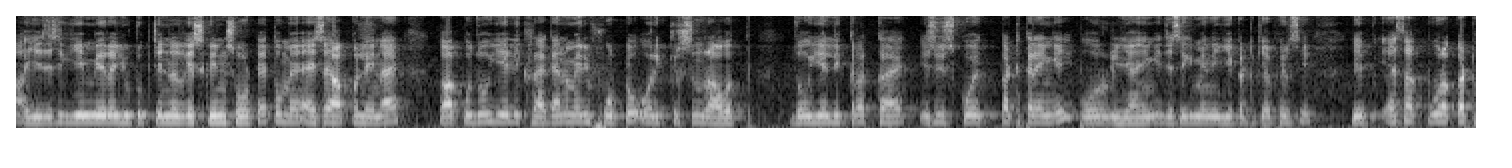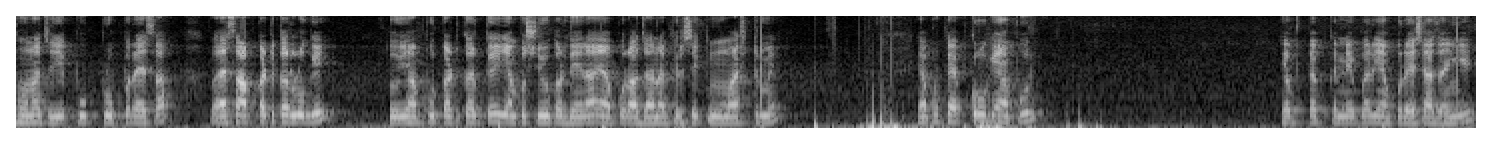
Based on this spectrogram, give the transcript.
ये जैसे कि ये मेरा यूट्यूब चैनल का स्क्रीन है तो मैं ऐसे आपको लेना है। तो आपको जो ये लिख रखा है ना, मेरी फ़ोटो और कृष्ण रावत, जो ये लिख रखा है, इस इसको एक कट करेंगे और ले आएँगे। जैसे कि मैंने ये कट किया फिर से, ये ऐसा पूरा कट होना चाहिए प्रॉपर ऐसा। तो ऐसा आप कट कर लोगे तो यहाँ पर कट करके, यहाँ पर सेव कर देना, यहाँ पर आ जाना फिर से किंग मास्टर में। यहाँ पर टैप करोगे यहाँ पर। यहाँ पर टैप करने पर यहाँ पर ऐसे आ जाएँगे।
